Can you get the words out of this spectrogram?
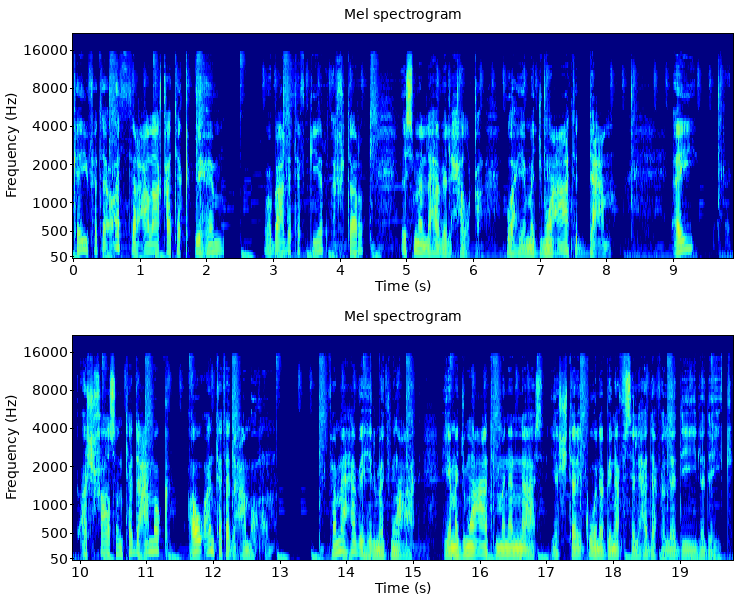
كيف تؤثر علاقتك بهم؟ وبعد تفكير اخترت اسما لهذه الحلقة وهي مجموعات الدعم. أي أشخاص تدعمك أو أنت تدعمهم. فما هذه المجموعات؟ هي مجموعات من الناس يشتركون بنفس الهدف الذي لديك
